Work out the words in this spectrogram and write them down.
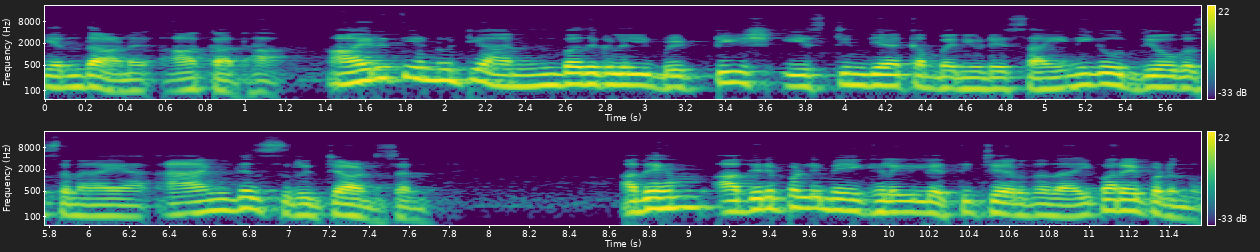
എന്താണ് ആ കഥ? ആയിരത്തി എണ്ണൂറ്റി അൻപതുകളിൽ ബ്രിട്ടീഷ് ഈസ്റ്റ് ഇന്ത്യ കമ്പനിയുടെ സൈനിക ഉദ്യോഗസ്ഥനായ ആംഗസ് റിച്ചാർഡ്സൺ അദ്ദേഹം അതിരപ്പള്ളി മേഖലയിൽ എത്തിച്ചേർന്നതായി പറയപ്പെടുന്നു.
